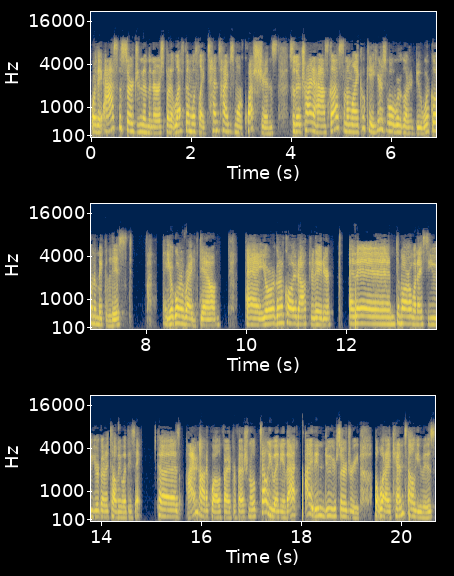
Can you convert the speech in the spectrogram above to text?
or they asked the surgeon and the nurse, but it left them with like 10 times more questions. So they're trying to ask us, and I'm like, okay, here's what we're going to do. We're going to make a list, and you're going to write it down, and you're going to call your doctor later. And then tomorrow when I see you, you're going to tell me what they say. Because I'm not a qualified professional to tell you any of that. I didn't do your surgery. But what I can tell you is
